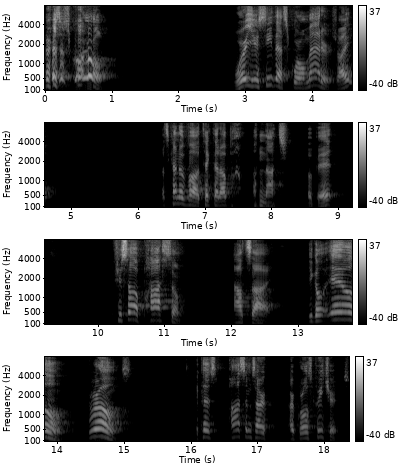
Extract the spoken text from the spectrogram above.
there's a squirrel. Where you see that squirrel matters, right? Let's kind of uh, take that up a notch a bit. If you saw a possum outside, you go, ew, gross. Because possums are, are gross creatures.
